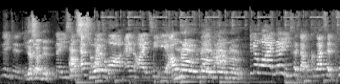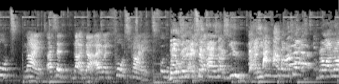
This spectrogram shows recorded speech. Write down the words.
No, you didn't. You Yes, said- I did. No, you said I F swear to- O R N I T E. I No, gonna no, say no, no. Because I said Fortnite. I said like that. I went Fortnite. But you're gonna accept Isaac's you, and you didn't think about the class. No, no,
